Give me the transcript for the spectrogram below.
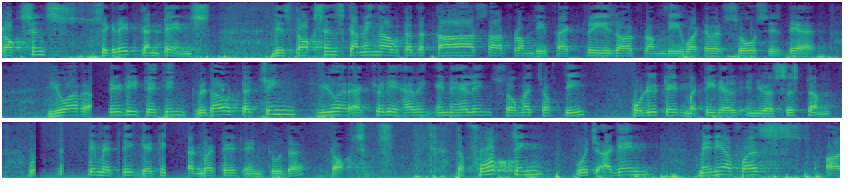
toxins cigarette contains, these toxins coming out of the cars or from the factories or from the whatever source is there, you are already taking, without touching, you are actually having, inhaling so much of the polluted material in your system, which is ultimately getting converted into the toxins. The fourth thing, which again, many of us or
